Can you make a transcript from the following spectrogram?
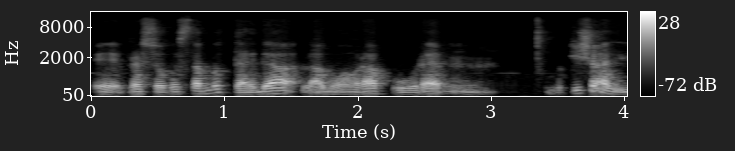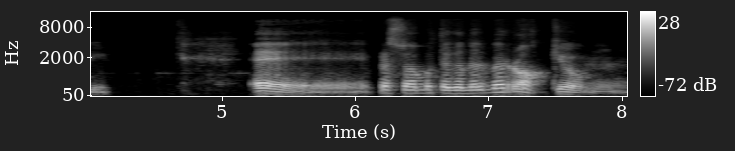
eh, presso questa bottega lavora pure mh, mm, Botticelli. E presso la bottega del Berrocchio mh, mm,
